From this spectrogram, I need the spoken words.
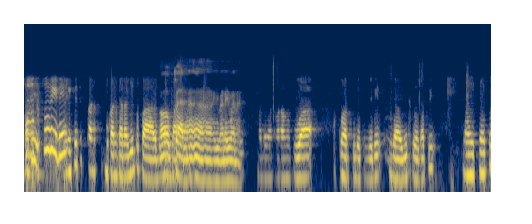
Tapi Aku gitu. ya. nangis itu bukan, bukan karena gitu, Pak. Oh, bukan. Heeh, heeh. gimana gimana? dengan orang tua aku harus hidup sendiri enggak gitu tapi naiknya itu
